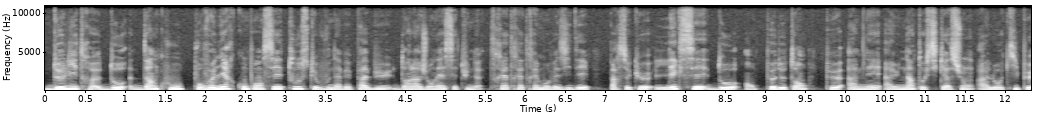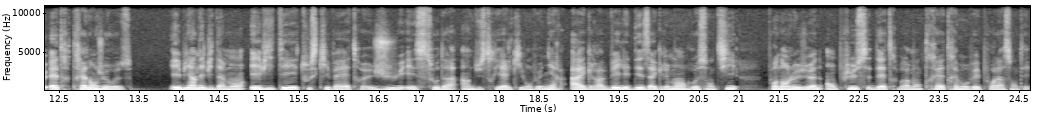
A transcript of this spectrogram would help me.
2 litres d'eau d'un coup pour venir compenser tout ce que vous n'avez pas bu dans la journée. C'est une très très très mauvaise idée parce que l'excès d'eau en peu de temps peut amener à une intoxication à l'eau qui peut être très dangereuse. Et bien évidemment, évitez tout ce qui va être jus et soda industriels qui vont venir aggraver les désagréments ressentis pendant le jeûne, en plus d'être vraiment très très mauvais pour la santé.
